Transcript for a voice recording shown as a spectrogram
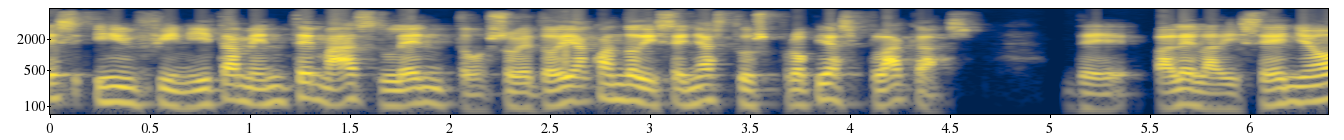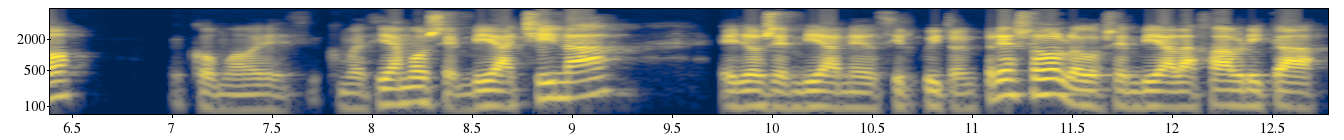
es infinitamente más lento, sobre todo ya cuando diseñas tus propias placas. De, vale, la diseño, como, como decíamos, envía a China, ellos envían el circuito impreso, luego se envía a la fábrica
